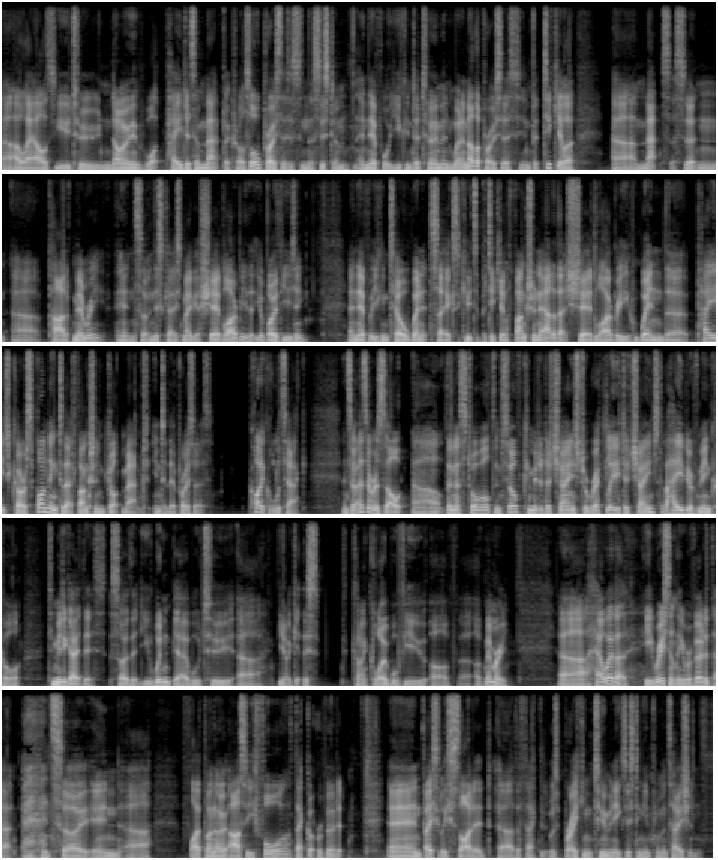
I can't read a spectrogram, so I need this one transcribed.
uh, allows you to know what pages are mapped across all processes in the system, and therefore you can determine when another process, in particular, uh, maps a certain uh, part of memory. And so, in this case, maybe a shared library that you're both using. And therefore, you can tell when it, say, executes a particular function out of that shared library when the page corresponding to that function got mapped into their process. Quite a cool attack. And so as a result, uh, Linus Torvalds himself committed a change directly to change the behavior of Mincore to mitigate this so that you wouldn't be able to uh, you know, get this kind of global view of, uh, of memory. Uh, however, he recently reverted that. And so in uh, 5.0 RC4, that got reverted and basically cited uh, the fact that it was breaking too many existing implementations.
